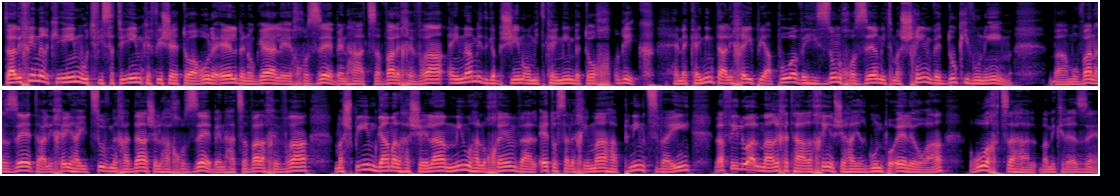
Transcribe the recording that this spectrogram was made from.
תהליכים ערכיים ותפיסתיים כפי שתוארו לעיל בנוגע לחוזה בין הצבא לחברה אינם מתגבשים או מתקיימים בתוך ריק. הם מקיימים תהליכי פעפוע והיזון חוזר מתמשכים ודו-כיווניים. במובן הזה, תהליכי העיצוב מחדש של החוזה בין הצבא לחברה משפיעים גם על השאלה מיהו הלוחם ועל אתוס הלחימה הפנים-צבאי ואפילו על מערכת הערכים שהארגון פועל לאורה, רוח צה"ל במקרה הזה.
